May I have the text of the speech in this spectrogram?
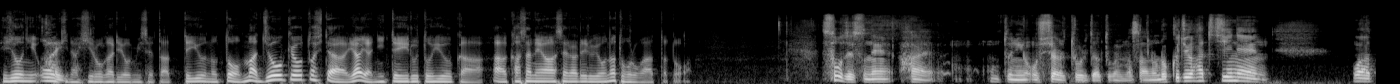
非常に大きな広がりを見せたっていうのと、はい、まあ、状況としてはやや似ているというか、あ重ね合わせられるようなところがあったと。そうですね、はい、本当におっしゃる通りだと思います。あの68年は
